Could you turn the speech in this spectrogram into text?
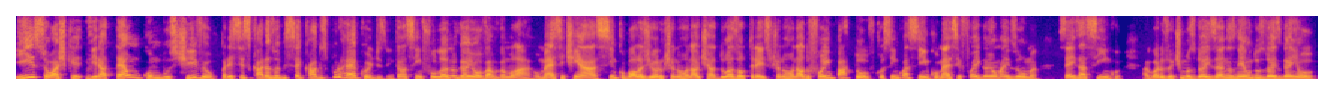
E isso eu acho que vira até um combustível para esses caras obcecados por recordes. Então, assim, Fulano ganhou, vamos, lá. O Messi tinha cinco bolas de ouro, o Cristiano Ronaldo tinha duas ou três. O Cristiano Ronaldo foi e empatou, ficou 5 a 5 O Messi foi e ganhou mais uma. 6 a 5 Agora, os últimos dois anos, nenhum dos dois ganhou.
